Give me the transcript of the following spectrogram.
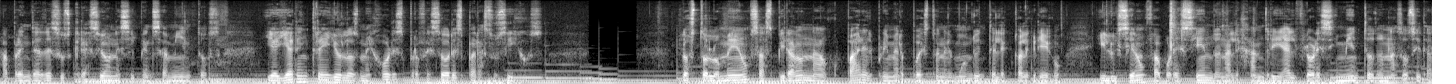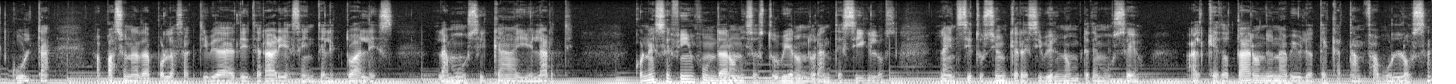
aprender de sus creaciones y pensamientos y hallar entre ellos los mejores profesores para sus hijos. Los Ptolomeos aspiraron a ocupar el primer puesto en el mundo intelectual griego y lo hicieron favoreciendo en Alejandría el florecimiento de una sociedad culta, apasionada por las actividades literarias e intelectuales, la música y el arte. Con ese fin fundaron y sostuvieron durante siglos la institución que recibió el nombre de museo, al que dotaron de una biblioteca tan fabulosa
